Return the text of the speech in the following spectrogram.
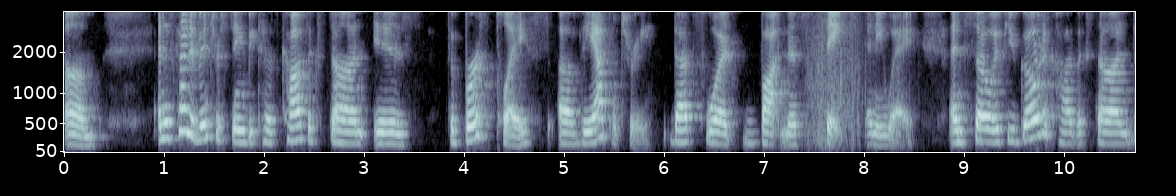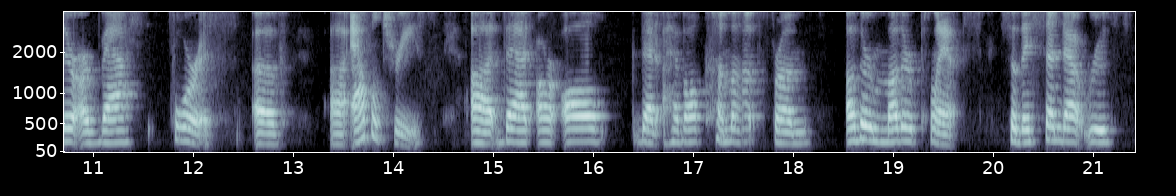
Um, and it's kind of interesting because Kazakhstan is the birthplace of the apple tree. That's what botanists think, anyway. And so, if you go to Kazakhstan, there are vast forests of uh, apple trees uh, that are all that have all come up from other mother plants. So they send out roots,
